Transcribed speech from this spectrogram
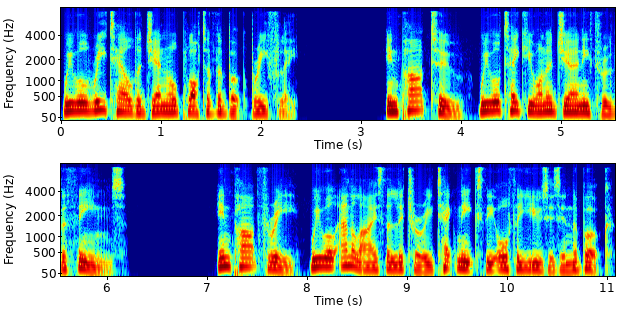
we will retell the general plot of the book briefly. In part 2, we will take you on a journey through the themes. In part 3, we will analyze the literary techniques the author uses in the book.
